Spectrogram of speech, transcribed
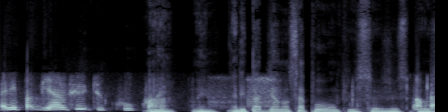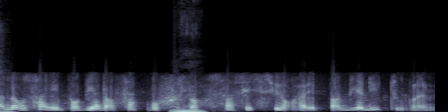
elle est pas bien vue du coup. Quoi. Oui, oui. Elle n'est pas bien dans sa peau, en plus, je Ah suppose. bah non, ça, elle est pas bien dans sa peau. Ouais. Non, ça c'est sûr, elle est pas bien du tout même.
